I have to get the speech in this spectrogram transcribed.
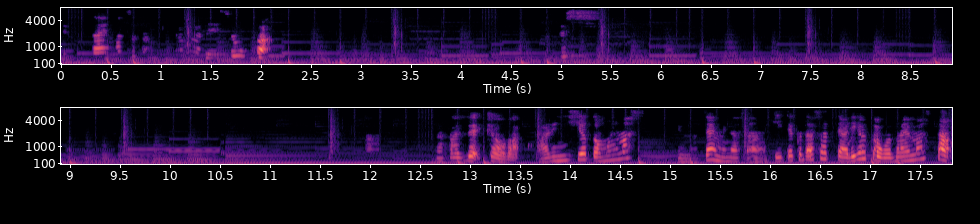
でございますが、いかがでしょうか？よし。こんな感じで今日は終わりにしようと思います。すみません。皆さん聞いてくださってありがとうございました。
